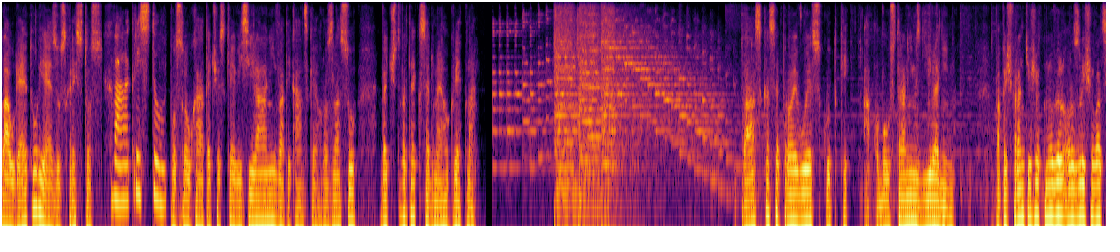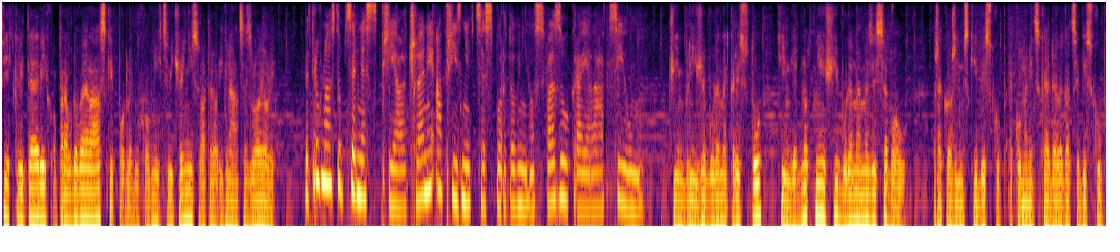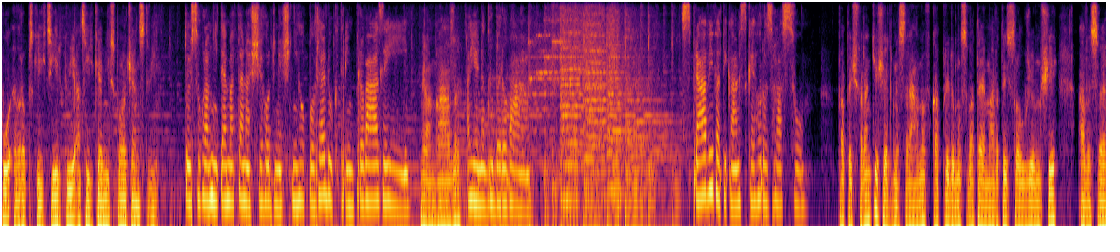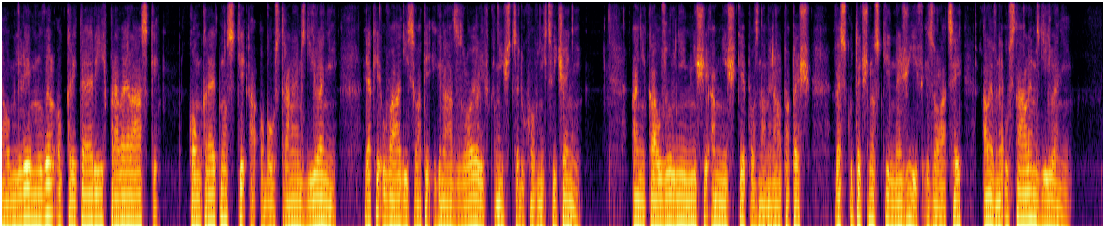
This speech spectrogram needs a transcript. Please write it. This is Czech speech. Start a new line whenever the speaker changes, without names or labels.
Laudetur Jezus Christus.
Chvála Kristu.
Posloucháte české vysílání Vatikánského rozhlasu ve čtvrtek 7. května. Láska se projevuje skutky a oboustraným sdílením. Papež František mluvil o rozlišovacích kritériích opravdové lásky podle duchovních cvičení svatého Ignáce z Loyoli.
Petrův nástupce dnes přijal členy a příznivce sportovního svazu kraje Lácium.
Čím blíže budeme Kristu, tím jednotnější budeme mezi sebou, řekl římský biskup ekumenické delegaci biskupů evropských církví a církevních společenství.
To jsou hlavní témata našeho dnešního pořadu, kterým provázejí
Milan Glázer
a Jana Gruberová. Zprávy vatikánského rozhlasu.
Papež František dnes ráno v kapli domu svaté Marty sloužil mši a ve svého míli mluvil o kritériích pravé lásky, konkrétnosti a oboustraném sdílení, jak je uvádí svatý Ignác z Loyoli v knížce duchovních cvičení. Ani klauzurní mniši a mnišky, poznamenal papež, ve skutečnosti nežijí v izolaci, ale v neustálém sdílení.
